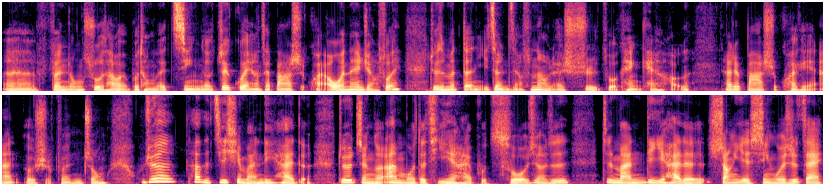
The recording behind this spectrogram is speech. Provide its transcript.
呃分钟数，它会有不同的金额。最贵好像才八十块。哦，我那天讲说，哎，就这么等一阵子，想说那我来试做看一看好了。它就八十块可以按二十分钟，我觉得它的机器蛮厉害的，就是整个按摩的体验还不错，就就是就是蛮厉害的商业行为，是在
